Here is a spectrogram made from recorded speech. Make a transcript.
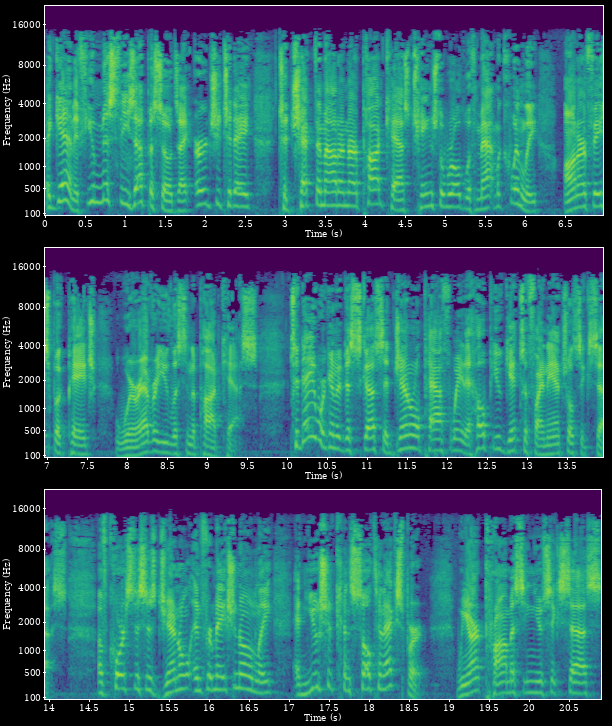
Again, if you missed these episodes, I urge you today to check them out on our podcast, Change the World with Matt McQuinley, on our Facebook page, wherever you listen to podcasts. Today we're going to discuss a general pathway to help you get to financial success. Of course, this is general information only, and you should consult an expert. We aren't promising you success.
